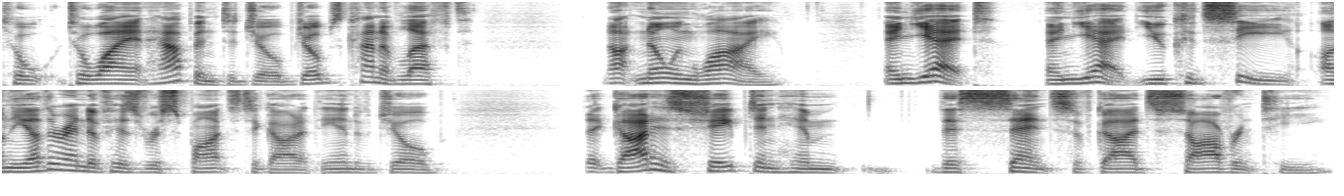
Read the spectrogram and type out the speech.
to, to why it happened to Job. Job's kind of left not knowing why. And yet, and yet, you could see on the other end of his response to God at the end of Job that God has shaped in him this sense of God's sovereignty,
